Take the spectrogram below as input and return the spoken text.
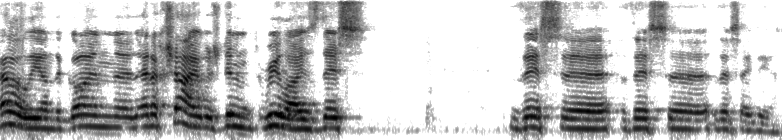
li on the goin uh, Erech Shai, which didn't realize this this uh, this uh, this idea.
